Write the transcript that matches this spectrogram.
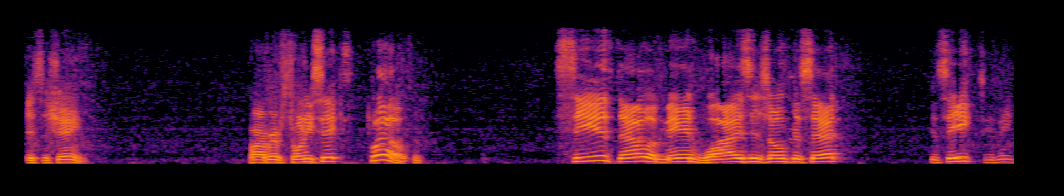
it's a shame. Proverbs 26, 12. Seest thou a man wise in his own cassette? Conceit? Excuse me.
